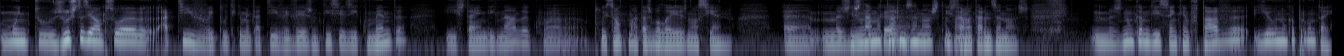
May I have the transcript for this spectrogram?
muito justas e é uma pessoa ativa e politicamente ativa e vê as notícias e comenta e está indignada com a poluição que mata as baleias no oceano. Uh, mas está nunca... a matar-nos a nós também. está a matar-nos a nós. Mas nunca me disse em quem votava e eu nunca perguntei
